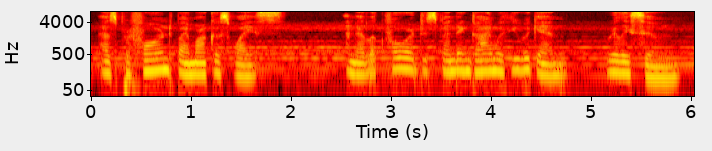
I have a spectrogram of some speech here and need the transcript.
as performed by Marcus Weiss. And I look forward to spending time with you again really soon.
